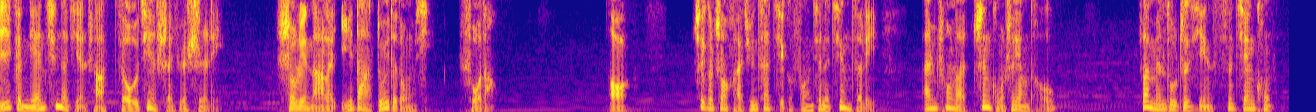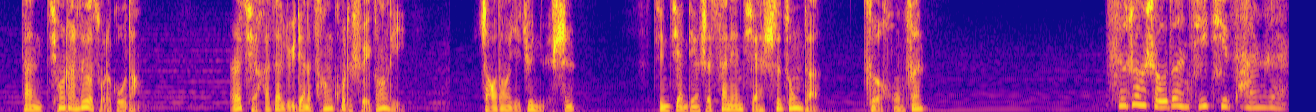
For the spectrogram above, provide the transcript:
一个年轻的警察走进审讯室里，手里拿了一大堆的东西，说道：“头，这个赵海军在几个房间的镜子里。”安装了针孔摄像头，专门录制隐私监控，干敲诈勒索的勾当，而且还在旅店的仓库的水缸里找到一具女尸，经鉴定是三年前失踪的葛红芬。死状手段极其残忍，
